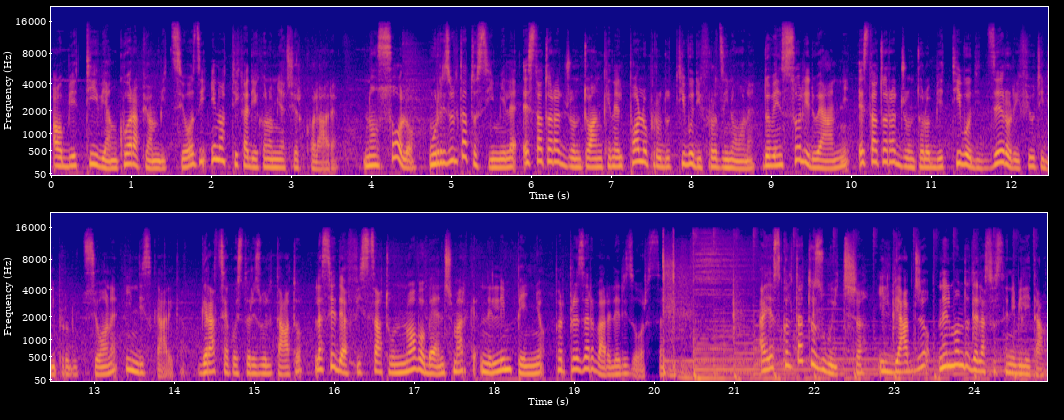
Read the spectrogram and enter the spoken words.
a obiettivi ancora più ambiziosi in ottica di economia circolare. Non solo, un risultato simile è stato raggiunto anche nel polo produttivo di Frosinone, dove in soli due anni è stato raggiunto l'obiettivo di zero rifiuti di produzione in discarica. Grazie a questo risultato, la sede ha fissato un nuovo benchmark nell'impegno per preservare le risorse. Hai ascoltato Switch, il viaggio nel mondo della sostenibilità,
